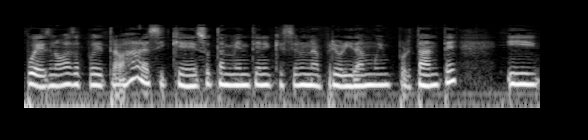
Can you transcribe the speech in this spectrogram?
pues no vas a poder trabajar. Así que eso también tiene que ser una prioridad muy importante y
